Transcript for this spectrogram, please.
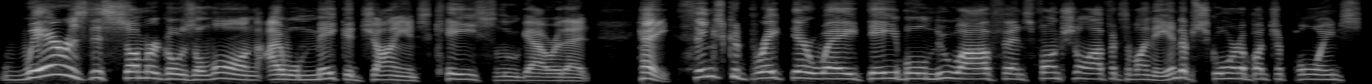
where as this summer goes along, I will make a Giants case, Lugauer, that hey, things could break their way. Daboll, new offense, functional offensive line. They end up scoring a bunch of points.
